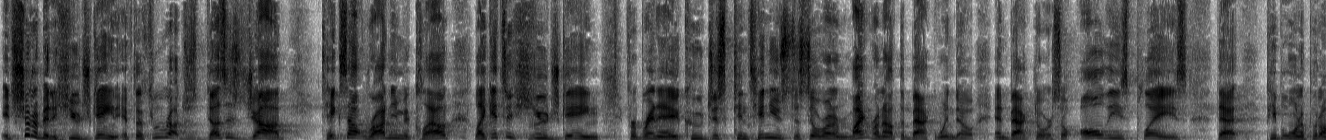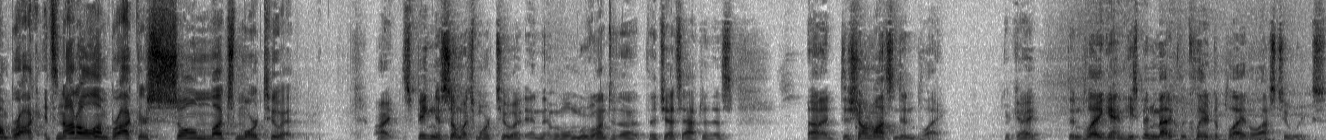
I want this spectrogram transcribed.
It should have been a huge gain. If the through route just does his job, takes out Rodney McLeod, like it's a huge right. gain for Brandon Aiyuk, who just continues to still run and might run out the back window and back door. So all these plays that people want to put on Brock, it's not all on Brock. There's so much more to it. All right. Speaking of so much more to it, and then we'll move on to the, the Jets after this. Uh, Deshaun Watson didn't play. Okay? Didn't play again. He's been medically cleared to play the last two weeks.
